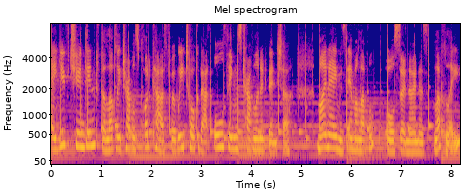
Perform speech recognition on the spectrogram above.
Hi, you've tuned in to the Lovely Travels podcast where we talk about all things travel and adventure. My name is Emma Lovell, also known as Lovely,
